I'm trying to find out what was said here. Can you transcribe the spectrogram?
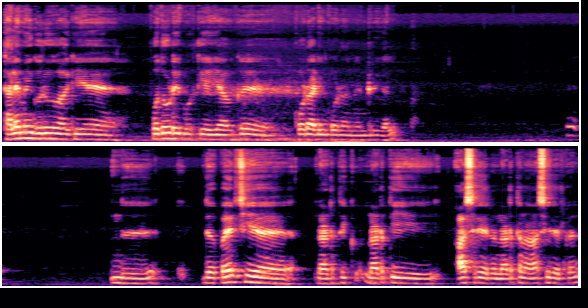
தலைமை குருவாகிய பொதுவுடை மூர்த்தி ஐயாவுக்கு கோடாடி கோட நன்றிகள். இந்த இந்த பயிற்சியை நடத்தி நடத்தி ஆசிரியர் நடத்தின ஆசிரியர்கள்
